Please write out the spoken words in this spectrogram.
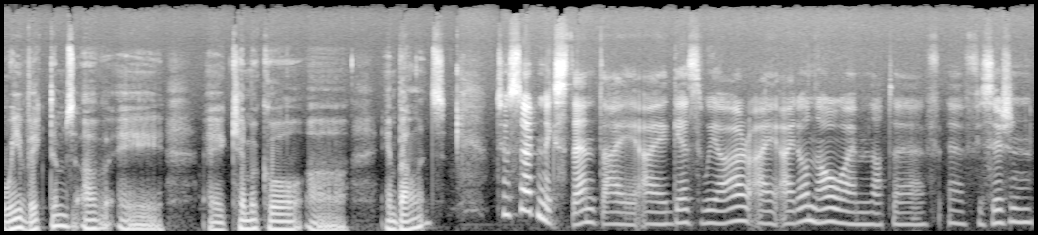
we victims of a a chemical uh, imbalance? To a certain extent, I, I guess we are. I, I don't know. I'm not a, a physician,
